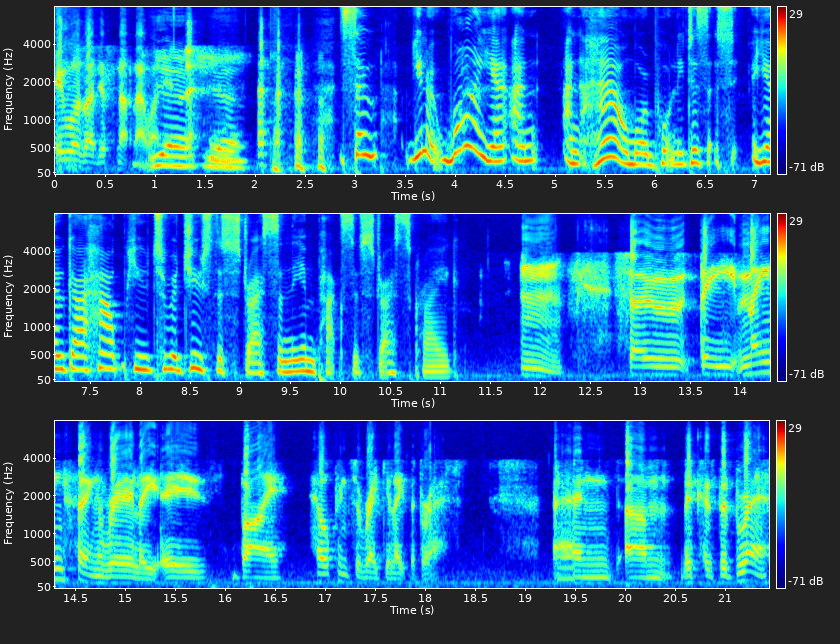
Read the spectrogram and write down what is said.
it was. I just snapped that one. yeah, yeah. So, you know, why uh, and and how, more importantly, does yoga help you to reduce the stress and the impacts of stress, Craig? Mm. So the main thing really is by helping to regulate the breath, and um, because the breath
